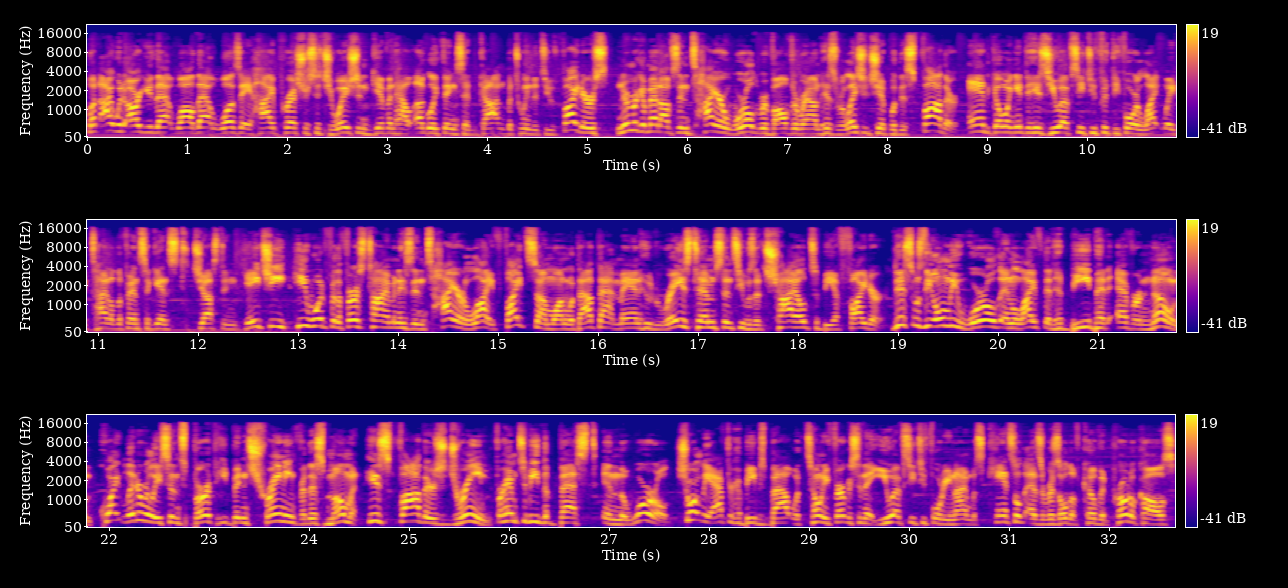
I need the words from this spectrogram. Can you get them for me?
but I would argue that while that was a high pressure situation given how ugly things had gotten between the two fighters, Nurmagomedov's entire world revolved around his relationship with his father, and going into his UFC 254 lightweight title defense against Justin Gaethje, he would for the first time in his entire life fight someone without that man who'd raised him since he was a child to be a fighter. This was the only world and life that Khabib had ever known. Quite literally since birth, he'd been training for this moment. His father's dream, for him to be the best in the world. Shortly after Khabib's bout with Tony Ferguson at UFC 249 was canceled as a result of COVID protocols,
